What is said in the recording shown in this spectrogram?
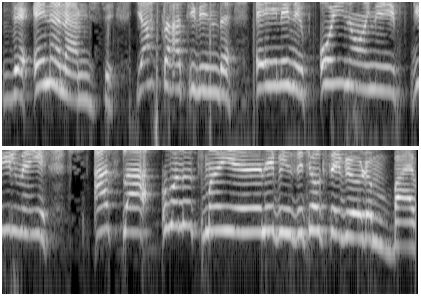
ve en önemlisi yaz tatilinde eğlenip oyun oynayıp gülmeyi asla unutmayın. Hepinizi çok seviyorum. Bay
